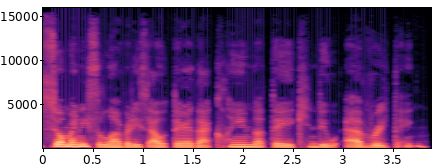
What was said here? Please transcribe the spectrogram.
so many celebrities out there that claim that they can do everything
